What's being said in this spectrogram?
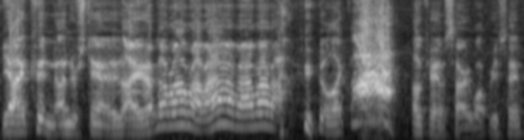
Yeah, I couldn't understand it. I you're like ah. Okay, I'm sorry. What were you saying?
